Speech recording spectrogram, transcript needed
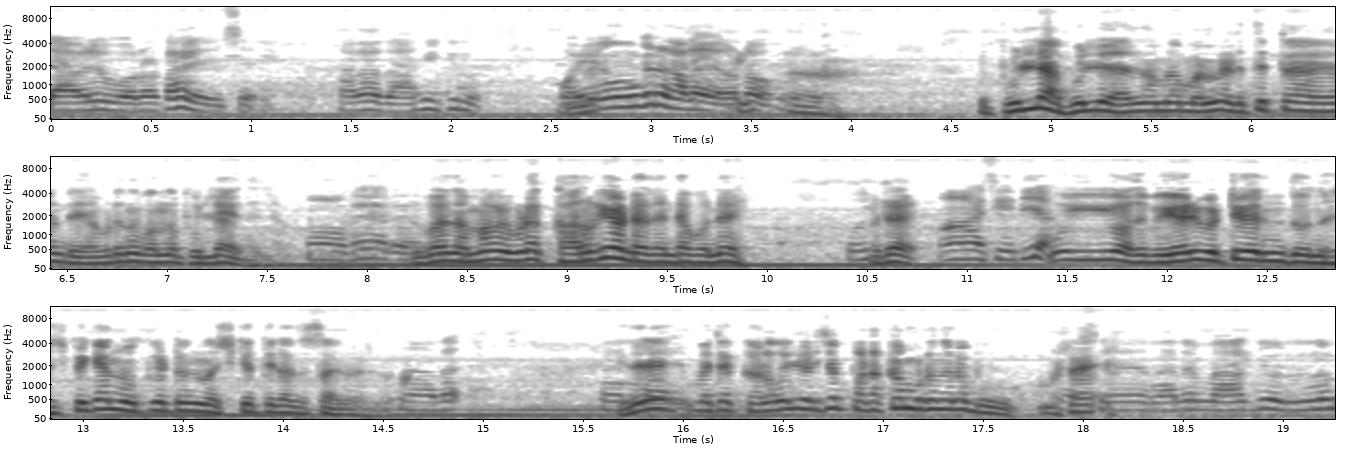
രാവിലെ പൊറോട്ട കഴിച്ചേ. അതാ ദാഹിക്കുന്നു. ഭയങ്കര കളയാ കേട്ടോ. പുല്ല പുല്ല്. അത് നമ്മളെ മണ്ണെടുത്തിട്ടായോണ്ട് എവിടെ നിന്ന് വന്ന പുല്ലായതല്ലോ ഇപ്പൊ നമ്മൾ ഇവിടെ കറുകയുണ്ട് അതിന്റെ പൊന്നെ. ശരിയാ. അയ്യോ അത് വേര് വെട്ടി വരുന്നു നശിപ്പിക്കാൻ നോക്കിയിട്ട് നശിക്കത്തില്ലാത്ത സാധനമായിരുന്നു. ഇതിന് മറ്റേ കളവലി അടിച്ച പടക്കം പിടുന്നില്ല പോകും. പക്ഷെ ബാക്കി ഒന്നും.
